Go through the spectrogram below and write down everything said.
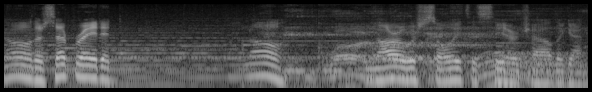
No, they're separated. No. Naru wished solely to see her child again.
